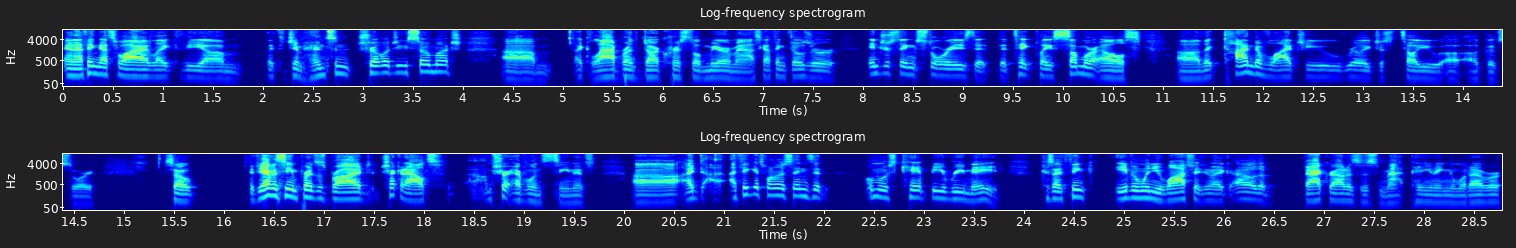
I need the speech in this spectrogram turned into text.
And I think that's why I like the um like the Jim Henson trilogy so much. Um like Labyrinth, Dark Crystal, Mirror Mask. I think those are interesting stories that that take place somewhere else uh that kind of lie to you really just to tell you a, a good story. So if you haven't seen Princess Bride, check it out. I'm sure everyone's seen it. Uh, I I think it's one of those things that almost can't be remade because I think even when you watch it, you're like, oh, the background is this matte painting and whatever.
